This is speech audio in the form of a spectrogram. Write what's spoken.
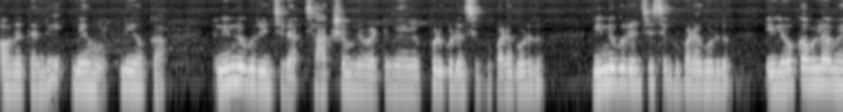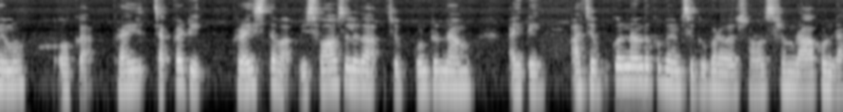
అవును తండ్రి మేము నీ యొక్క నిన్ను గురించిన సాక్ష్యంని బట్టి మేము ఎప్పుడు కూడా సిగ్గుపడకూడదు. నిన్ను గురించి సిగ్గుపడకూడదు. ఈ లోకంలో మేము ఒక క్రై చక్కటి క్రైస్తవ విశ్వాసులుగా చెప్పుకుంటున్నాము. అయితే ఆ చెప్పుకున్నందుకు మేము సిగ్గుపడవలసిన అవసరం రాకుండా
